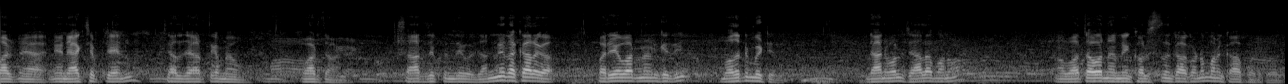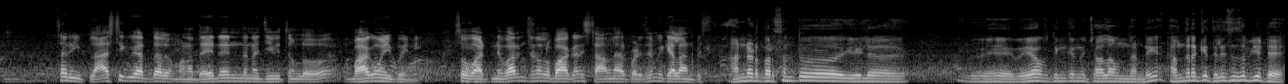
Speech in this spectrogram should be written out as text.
వాటిని నేను యాక్సెప్ట్ చేయను. చాలా జాగ్రత్తగా మేము వాడతామండి. సార్ చెప్పింది అన్ని రకాలుగా పర్యావరణానికి ఇది మొదట పెట్టింది. దానివల్ల చాలా మనం వాతావరణాన్ని కలుషితం కాకుండా మనం కాపాడుకోవచ్చు. సార్ ఈ ప్లాస్టిక్ వ్యర్థాలు మన దైనందిన జీవితంలో భాగం అయిపోయినాయి. సో వాటిని నివారించడంలో భాగంగా స్టాల్ని ఏర్పడితే మీకు ఎలా అనిపిస్తుంది? హండ్రెడ్ పర్సెంట్ వీళ్ళ వే ఆఫ్ థింకింగ్ చాలా ఉందండి. అందరికీ తెలిసిన సబ్జెక్టే.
